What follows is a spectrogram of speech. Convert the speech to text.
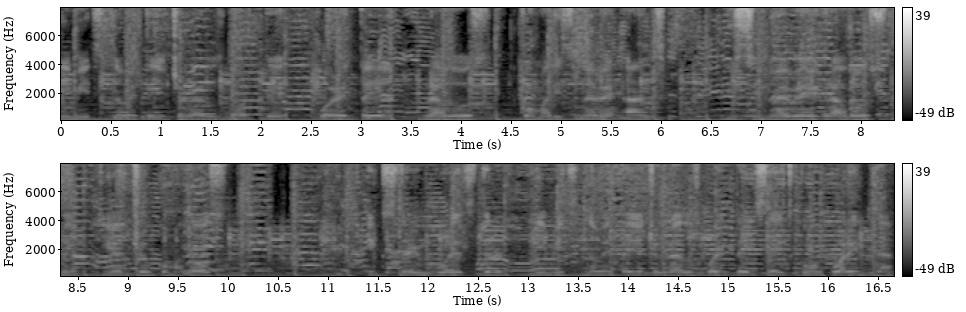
limits 98 grados norte 40 grados, coma 19 and 19 grados 28,2 extreme western limits 98 grados 46,40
